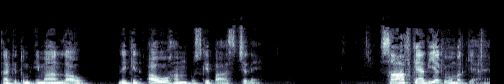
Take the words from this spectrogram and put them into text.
تاکہ تم ایمان لاؤ، لیکن آؤ ہم اس کے پاس چلیں۔ صاف کہہ دیا کہ وہ مر گیا ہے۔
